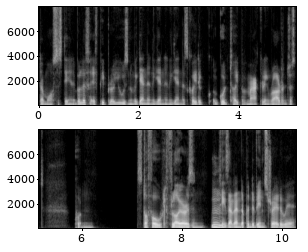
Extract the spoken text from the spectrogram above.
they're more sustainable if if people are using them again and again and again. It's quite a, a good type of marketing rather than just putting stuff out, flyers and Mm. things that end up in the bin straight away.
